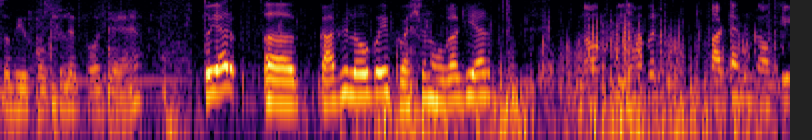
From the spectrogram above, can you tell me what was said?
सो भी होक्सुले पहुँच गए हैं। तो यार काफ़ी लोगों को ये क्वेश्चन होगा कि यार यहाँ पर पार्ट टाइम नौकरी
